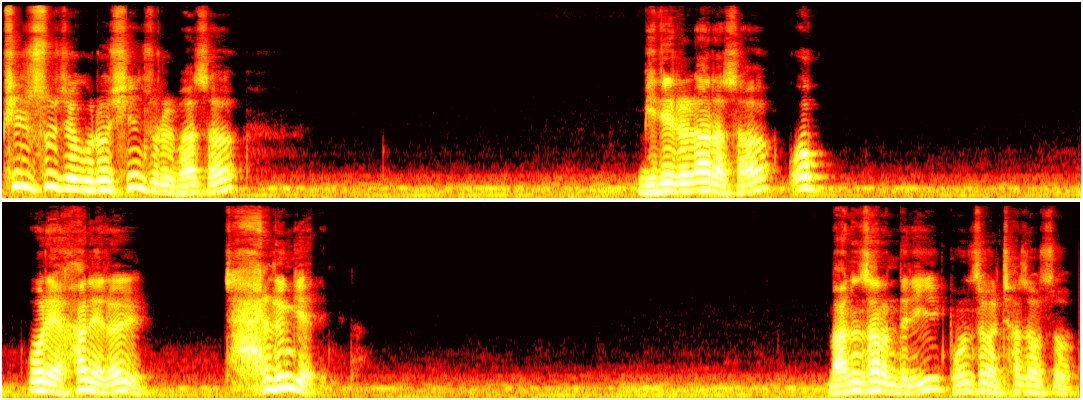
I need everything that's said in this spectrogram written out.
필수적으로 신수를 봐서 미래를 알아서 꼭 올해 한 해를 잘 넘겨야 됩니다. 많은 사람들이 본성을 찾아서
